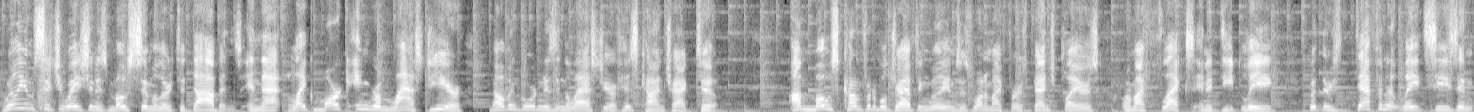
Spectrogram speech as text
Williams' situation is most similar to Dobbins in that, like Mark Ingram last year, Melvin Gordon is in the last year of his contract too. I'm most comfortable drafting Williams as one of my first bench players or my flex in a deep league, but there's definite late season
